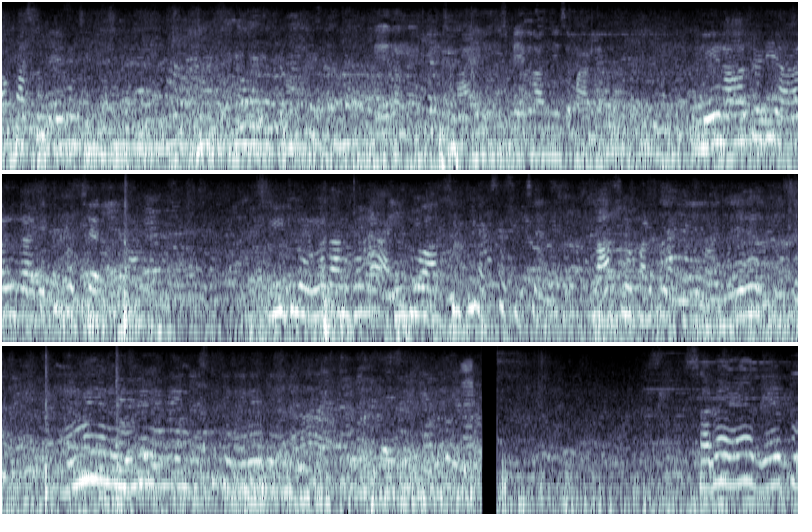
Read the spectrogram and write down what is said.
అవకాశం లేదని చెప్పారు. లేదన్న ఆయన స్పీకర్ ఆన్ చేసి మాట్లాడారు నేను ఆల్రెడీ ఆయన నా దగ్గరికి వచ్చారు సీట్లు ఉన్నదానికన్నా ఐదు ఆరు సీట్లు ఎక్సెస్ ఇచ్చారు. క్లాస్లో పడుతున్నారు నేనే చూశాను. నిర్ణయం నేను ముందే నిర్ణయం తీసుకుంటే నేనే సరే రేపు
